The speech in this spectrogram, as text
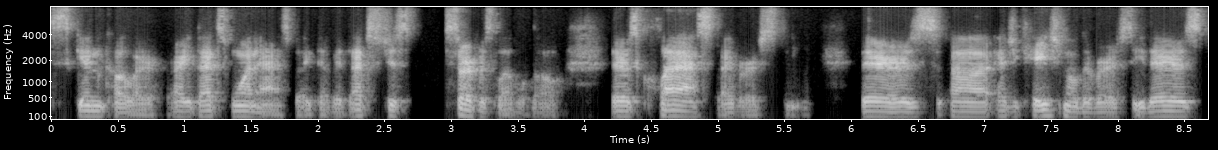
skin color, right? That's one aspect of it. That's just surface level though. There's class diversity there's uh, educational diversity, there's,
